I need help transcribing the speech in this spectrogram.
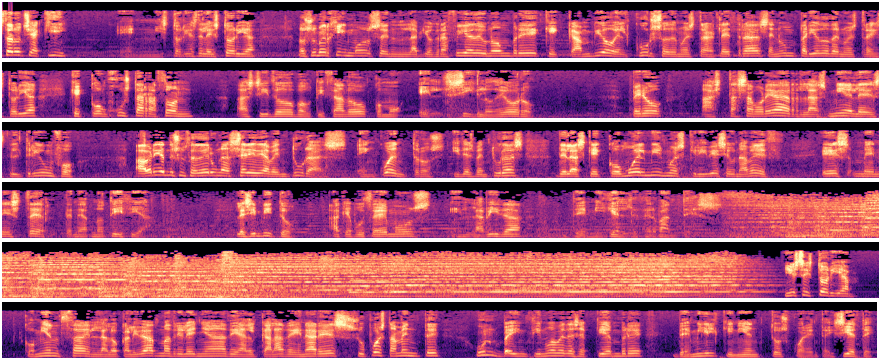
Esta noche aquí, en Historias de la Historia, nos sumergimos en la biografía de un hombre que cambió el curso de nuestras letras en un periodo de nuestra historia que con justa razón ha sido bautizado como el siglo de oro. Pero hasta saborear las mieles del triunfo, habrían de suceder una serie de aventuras, encuentros y desventuras de las que, como él mismo escribiese una vez, es menester tener noticia. Les invito a que buceemos en la vida de Miguel de Cervantes. Y esa historia comienza en la localidad madrileña de Alcalá de Henares, supuestamente un 29 de septiembre de 1547.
